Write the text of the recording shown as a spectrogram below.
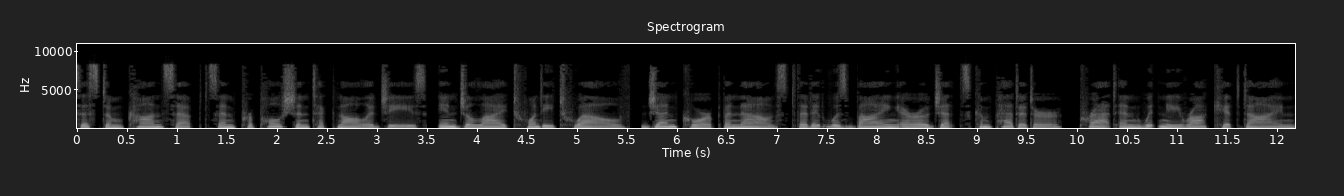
system concepts and propulsion technologies. In July 2012, GenCorp announced that it was buying Aerojet's competitor, Pratt & Whitney Rocketdyne.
